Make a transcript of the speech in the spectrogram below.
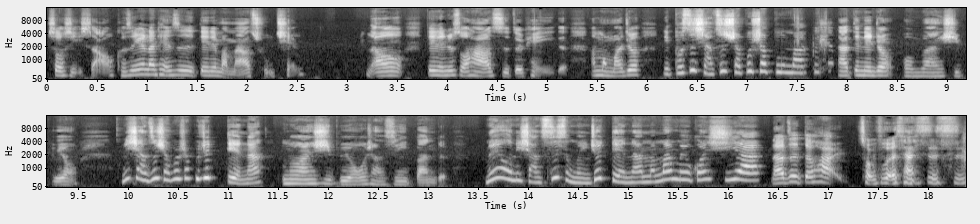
寿喜烧，可是因为那天是店店妈妈要出钱，然后店店就说他要吃最便宜的，然后妈妈就你不是想吃小布小布吗？然后店店就哦没关系不用，你想吃小布小布就点啊，没关系不用，我想吃一般的。没有，你想吃什么你就点啊，妈妈没有关系啊。然后这对话重复了三四次，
